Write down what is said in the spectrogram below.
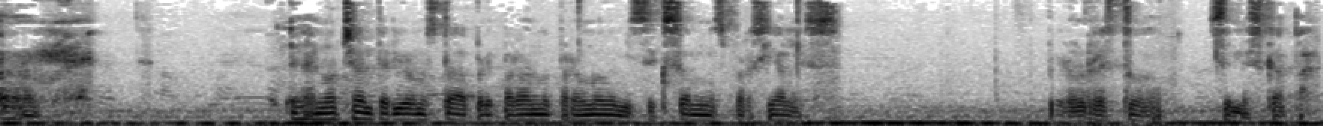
Ah, la noche anterior me estaba preparando para uno de mis exámenes parciales, pero el resto se me escapa.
